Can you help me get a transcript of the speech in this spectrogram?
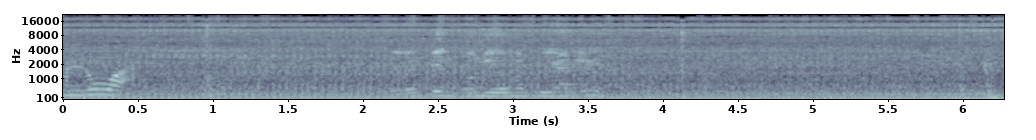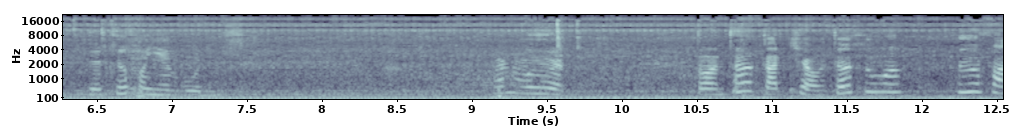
มันรั่วเดี๋ยวไปเปลี่ยนของเหลวมันเปลี่ยนเลยเรียกคือพญาบุญมันมืดตอนเธอกัดเฉียวเธอคือว่าคือฟ้า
